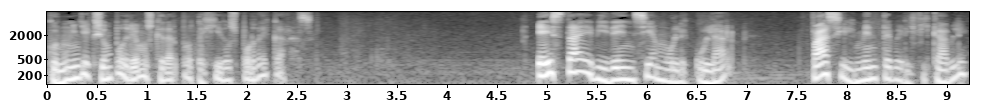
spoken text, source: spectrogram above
con una inyección podríamos quedar protegidos por décadas. Esta evidencia molecular, fácilmente verificable,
